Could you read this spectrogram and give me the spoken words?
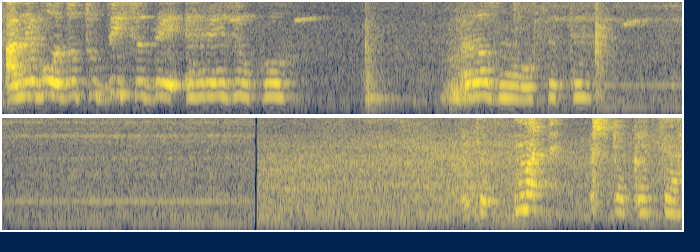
А не воду туди-сюди грязюку розносити. І тут в мене штука ця.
